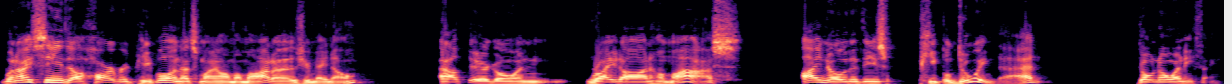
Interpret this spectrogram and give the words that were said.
when I see the Harvard people, and that's my alma mater, as you may know, out there going, right on Hamas, I know that these people doing that don't know anything.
